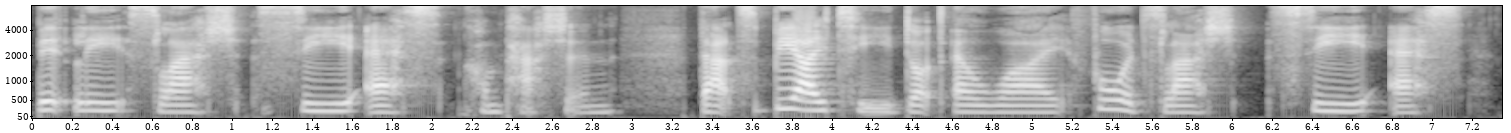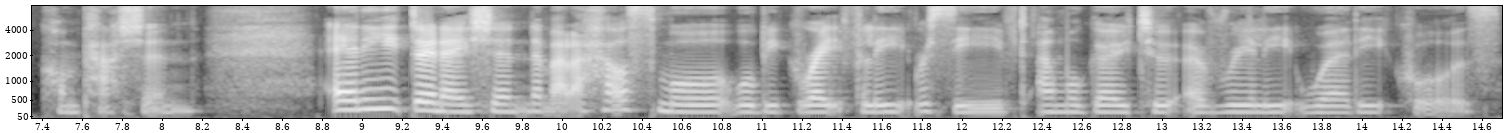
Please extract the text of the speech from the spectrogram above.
bit.ly slash CS compassion. That's bit.ly forward slash CS compassion. Any donation, no matter how small, will be gratefully received and will go to a really worthy cause.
